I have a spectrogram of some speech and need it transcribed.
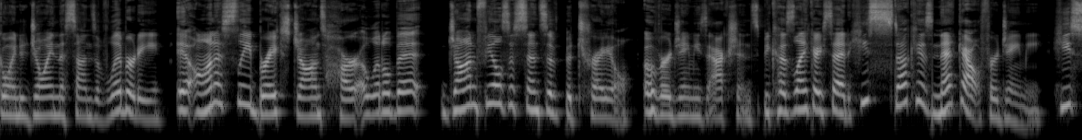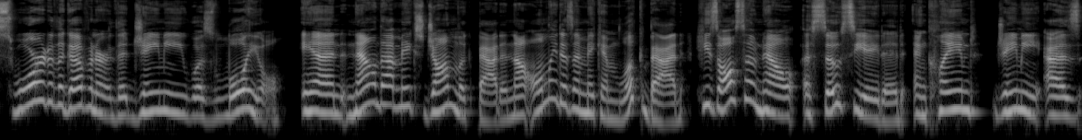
going to join the Sons of Liberty, it honestly breaks John's heart a little bit. John feels a sense of betrayal over Jamie's actions because, like I said, he stuck his neck out for Jamie. He swore to the governor that Jamie was loyal and now that makes John look bad. And not only does it make him look bad, he's also now associated and claimed Jamie as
